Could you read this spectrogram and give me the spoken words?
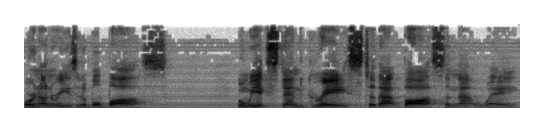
or an unreasonable boss, when we extend grace to that boss in that way,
